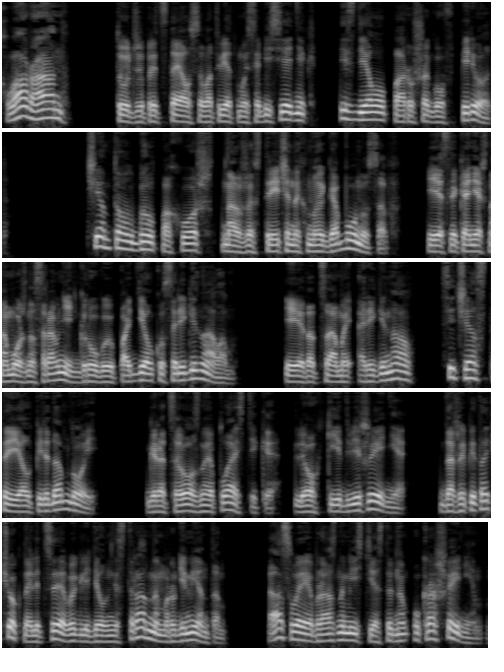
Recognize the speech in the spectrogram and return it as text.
«Хваран!» Тут же представился в ответ мой собеседник и сделал пару шагов вперед. Чем-то он был похож на уже встреченных мной габунусов, если, конечно, можно сравнить грубую подделку с оригиналом. И этот самый оригинал сейчас стоял передо мной. Грациозная пластика, легкие движения. Даже пятачок на лице выглядел не странным рудиментом, а своеобразным естественным украшением.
